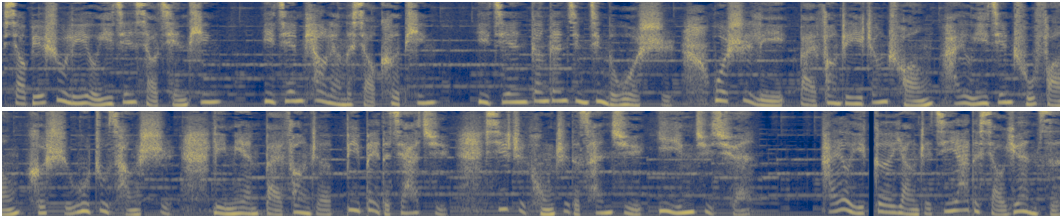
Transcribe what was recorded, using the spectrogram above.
小别墅里有一间小前厅，一间漂亮的小客厅，一间干干净净的卧室。卧室里摆放着一张床，还有一间厨房和食物贮藏室，里面摆放着必备的家具，锡制铜制的餐具一应俱全。还有一个养着鸡鸭的小院子，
